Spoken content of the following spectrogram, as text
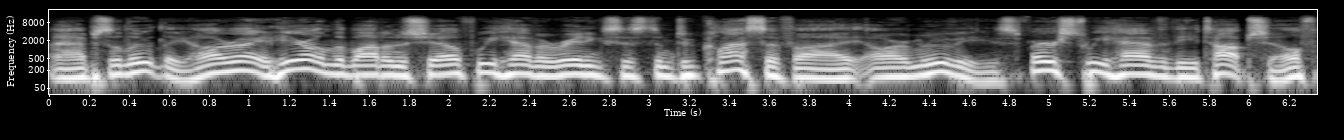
Absolutely. All right. Here on the bottom shelf, we have a rating system to classify our movies. First, we have the top shelf.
